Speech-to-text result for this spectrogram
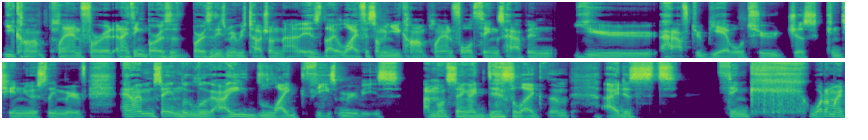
you can't plan for it, and I think both of both of these movies touch on that. Is like life is something you can't plan for. Things happen. You have to be able to just continuously move. And I'm saying, look, look, I like these movies. I'm not saying I dislike them. I just think, what am I?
